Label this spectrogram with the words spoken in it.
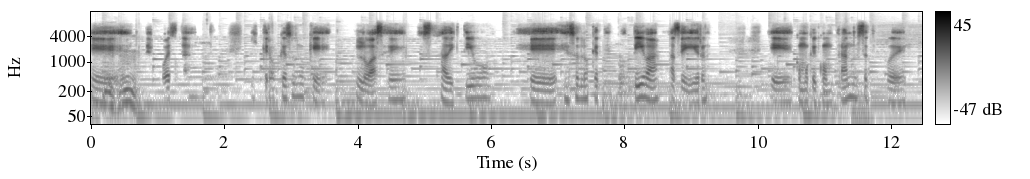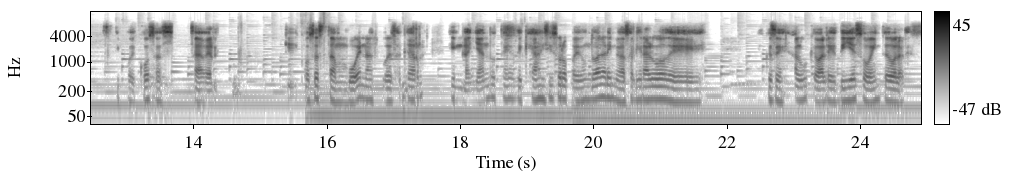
eh, de apuesta. Y creo que eso es lo que lo hace adictivo. Eh, eso es lo que te motiva a seguir eh, como que comprando este tipo de este tipo de cosas. Saber qué cosas tan buenas puedes sacar engañándote de que ay si solo pagué un dólar y me va a salir algo de qué sé, algo que vale 10 o 20 dólares.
